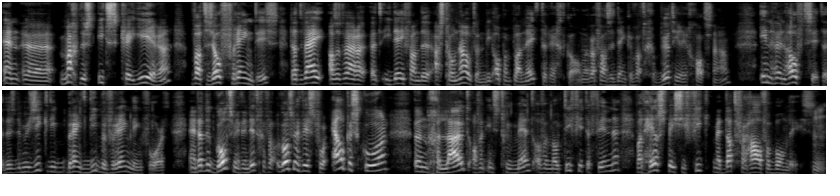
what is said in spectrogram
En eh, mag dus iets creëren wat zo vreemd is dat wij als het ware het idee van de astronauten die op een planeet terechtkomen, waarvan ze denken wat gebeurt hier in godsnaam, in hun hoofd zitten. Dus de muziek die brengt die bevreemding voort. En dat doet Goldsmith in dit geval. Goldsmith wist voor elke score een geluid of een instrument of een motiefje te vinden wat heel specifiek met dat verhaal verbonden is. Hmm.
